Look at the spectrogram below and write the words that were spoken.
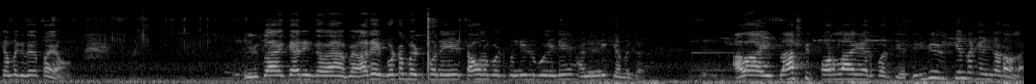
కిందకి దిగుతాయా మీరు క్లా- క్యారింగ్ అదే గుడ్డ పెట్టుకొని టవల్ పెట్టుకుని నీళ్ళు పోయండి అన్ని కిందకి. అలా ఈ ప్లాస్టిక్ పొరలాగా ఏర్పాటు చేసి నీళ్ళు కిందకి ఇంకడంలే.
